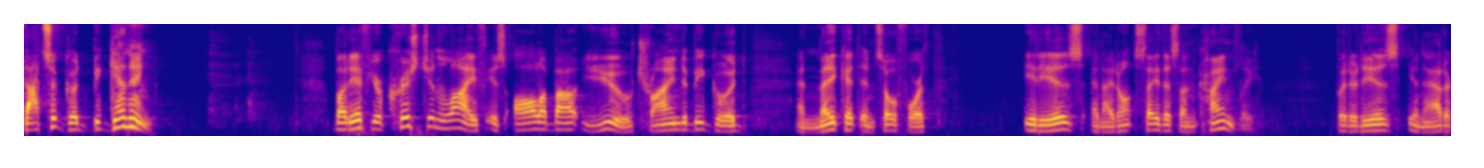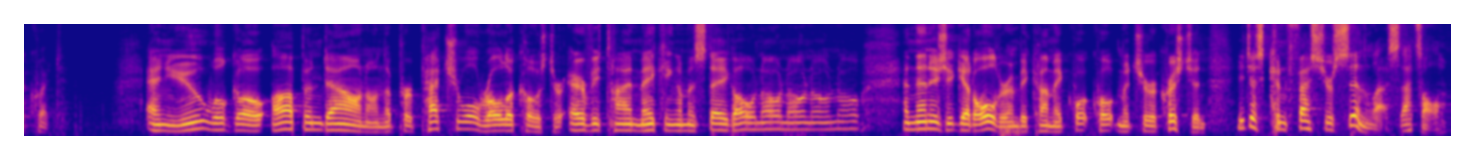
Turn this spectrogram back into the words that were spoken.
that's a good beginning. But if your Christian life is all about you trying to be good and make it and so forth, it is, and I don't say this unkindly, but it is inadequate and you will go up and down on the perpetual roller coaster every time making a mistake. Oh, no, no, no, no. And then as you get older and become a quote, quote, mature Christian, you just confess your sin less. That's all.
